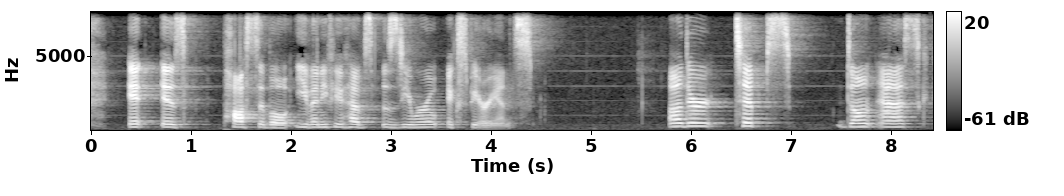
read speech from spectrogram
it is possible, even if you have zero experience. Other tips don't ask,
